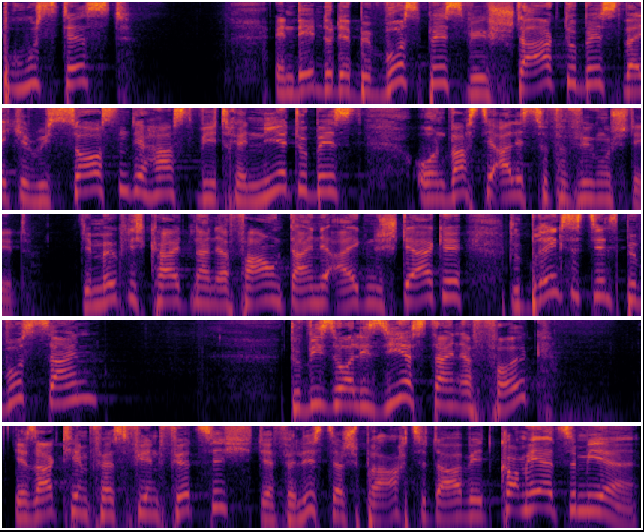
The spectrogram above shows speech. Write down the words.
boostest, indem du dir bewusst bist, wie stark du bist, welche Ressourcen du hast, wie trainiert du bist und was dir alles zur Verfügung steht. Die Möglichkeiten, deine Erfahrung, deine eigene Stärke. Du bringst es dir ins Bewusstsein Du visualisierst deinen Erfolg. Ihr sagt hier im Vers 44, der Philister sprach zu David, komm her zu mir.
